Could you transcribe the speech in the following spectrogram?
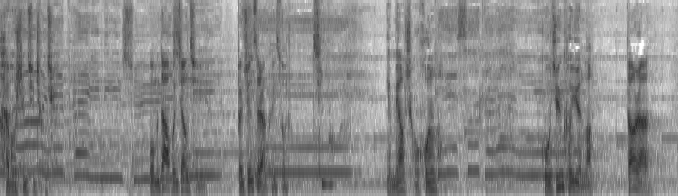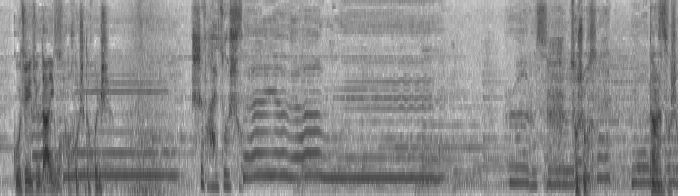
还望神君成全。我们大婚将及，本君自然可以做主。青木，你们要成婚了，古君可允了？当然，古君已经答应我和后池的婚事。是否还作数？作数，当然作数。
